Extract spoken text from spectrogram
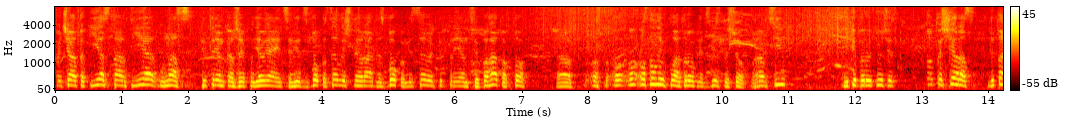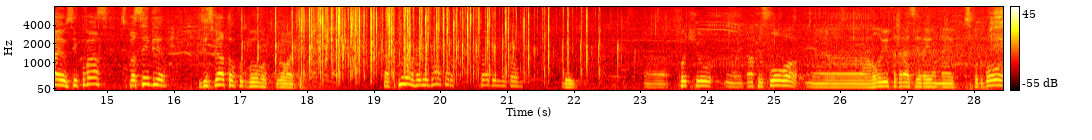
Початок є, старт є. У нас підтримка вже з'являється від з боку селищної ради, з боку місцевих підприємців. Багато хто е, основний вклад роблять, звісно, що гравці, які беруть участь. Тобто ще раз вітаю всіх вас. Спасибі зі святом футболу. Лаваки. Так, співорганізатор Садельников. Е, Хочу е, дати слово голові Федерації районної з футболу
